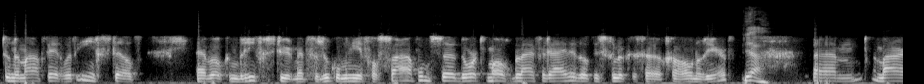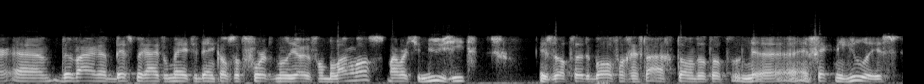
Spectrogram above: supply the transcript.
toen de maatregel werd ingesteld, hebben we ook een brief gestuurd met verzoek om in ieder geval s'avonds uh, door te mogen blijven rijden. Dat is gelukkig gehonoreerd. Ja. Um, maar we waren best bereid om mee te denken als dat voor het milieu van belang was. Maar wat je nu ziet, is dat de BOVAG heeft aangetoond dat dat effect nihil is.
